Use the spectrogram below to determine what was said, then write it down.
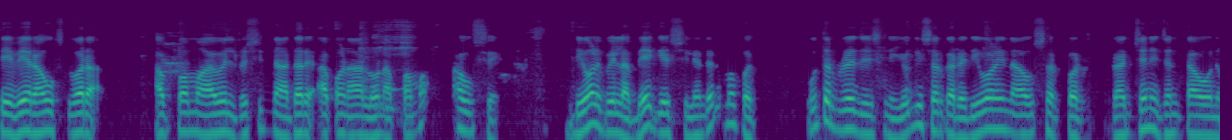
તે વેરહાઉસ દ્વારા આપવામાં આવેલ રસીદના આધારે આ પણ આ લોન આપવામાં આવશે. દિવાળી પહેલા બે ગેસ સિલિન્ડર મફત. ઉત્તર પ્રદેશની યોગી સરકારે દિવાળીના અવસર પર રાજ્યની જનતાઓને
